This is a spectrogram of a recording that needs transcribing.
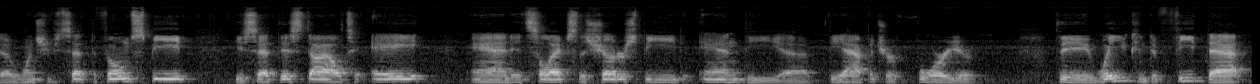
Uh, once you've set the film speed, you set this dial to A, and it selects the shutter speed and the uh, the aperture for you. The way you can defeat that,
